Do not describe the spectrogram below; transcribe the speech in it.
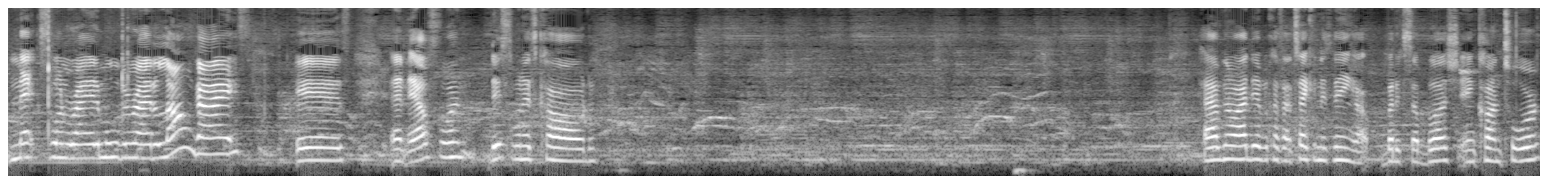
Next one, right, moving right along, guys, is an elf one. This one is called I have no idea because I've taken the thing up, but it's a blush and contour.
